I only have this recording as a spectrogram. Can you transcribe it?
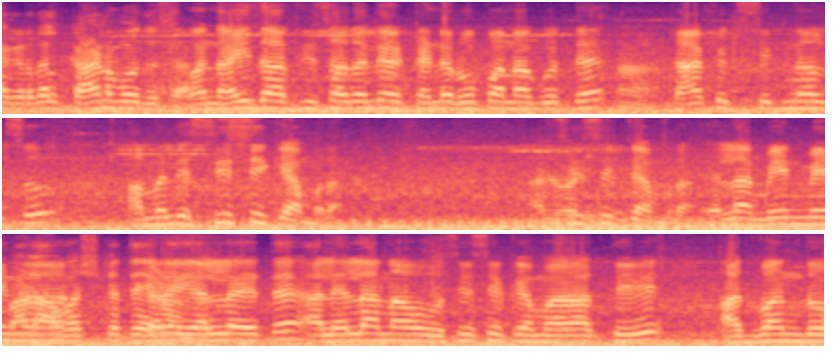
ನಗರದಲ್ಲಿ ಕಾಣಬಹುದು ಸರ್. ಒಂದು ಐದಾರು ದಿವಸದಲ್ಲಿ ಟೆಂಡರ್ ಓಪನ್ ಆಗುತ್ತೆ. ಟ್ರಾಫಿಕ್ ಸಿಗ್ನಲ್ಸ್ ಆಮೇಲೆ C C camera C C camera ಎಲ್ಲ ಮೇನ್ ಮೇನ್ ಅವಶ್ಯಕತೆ. ಎಲ್ಲ ಐತೆ. ಅಲ್ಲೆಲ್ಲ ನಾವು ಸಿ ಸಿ ಕ್ಯಾಮ್ರಾ ಹಾಕ್ತೀವಿ. ಅದು ಬಂದು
